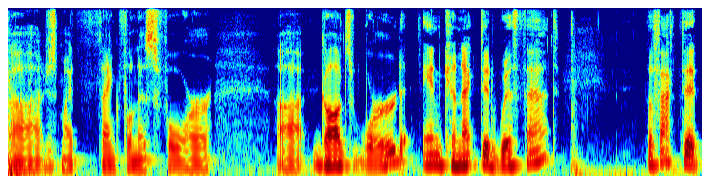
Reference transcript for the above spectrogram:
uh, just my thankfulness for uh, God's word, and connected with that, the fact that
